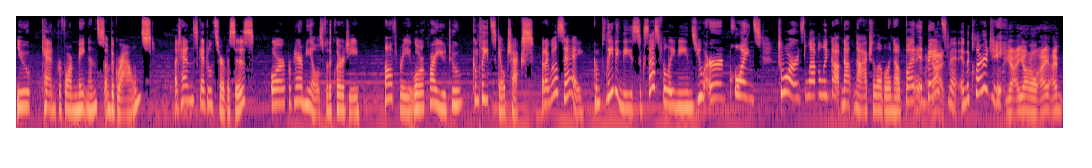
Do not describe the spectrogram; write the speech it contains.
You can perform maintenance of the grounds, attend scheduled services, or prepare meals for the clergy. All three will require you to complete skill checks. But I will say, completing these successfully means you earn points towards leveling up. Not not actually leveling up, but Oh my advancement in the clergy. Yeah, you know, I, I'm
